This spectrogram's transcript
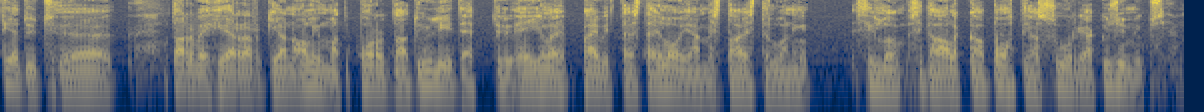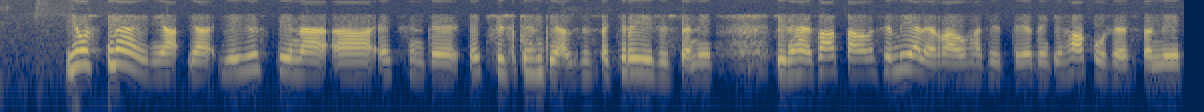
tietyt tarvehierarkian alimmat portaat ylitetty. Ei ole päivittäistä elojäämistaistelua, niin silloin sitä alkaa pohtia suuria kysymyksiä. Just näin, ja, ja, ja just siinä eksistentiaalisessa kriisissä, niin siinähän saattaa olla se mielenrauha sitten jotenkin hakusessa, niin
